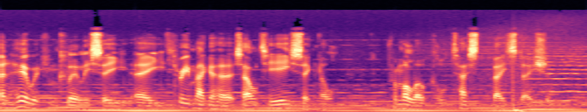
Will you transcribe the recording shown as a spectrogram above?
And here we can clearly see a 3 MHz LTE signal from a local test base station.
